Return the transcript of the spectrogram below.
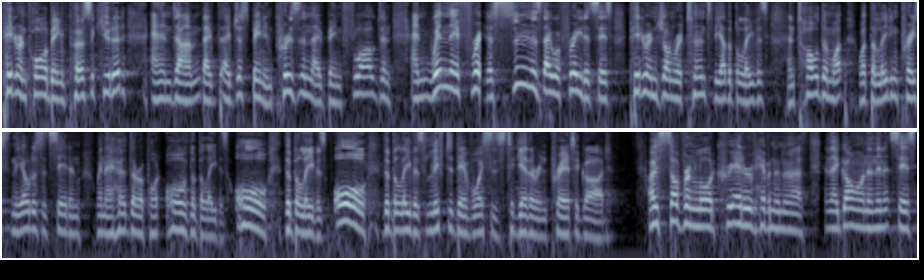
Peter and Paul are being persecuted, and um, they've, they've just been in prison, they've been flogged. And, and when they're freed, as soon as they were freed, it says, Peter and John returned to the other believers and told them what, what the leading priests and the elders had said. And when they heard the report, all the believers, all the believers, all the believers lifted their voices together in prayer to God. O sovereign Lord, creator of heaven and earth. And they go on, and then it says,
